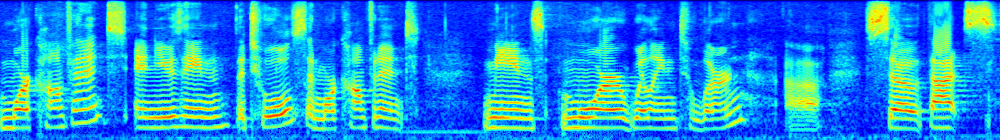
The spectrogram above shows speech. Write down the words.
more confident in using the tools and more confident means more willing to learn. Uh, so that's,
